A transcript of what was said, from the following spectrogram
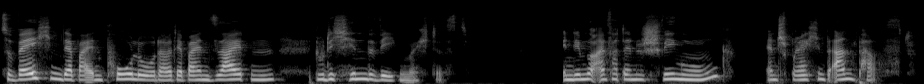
zu welchem der beiden Pole oder der beiden Seiten du dich hinbewegen möchtest. Indem du einfach deine Schwingung entsprechend anpasst.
